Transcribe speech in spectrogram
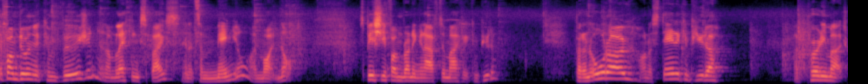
If I'm doing a conversion and I'm lacking space and it's a manual, I might not, especially if I'm running an aftermarket computer. But an auto on a standard computer, I pretty much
